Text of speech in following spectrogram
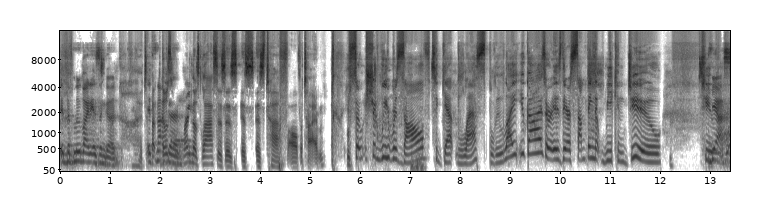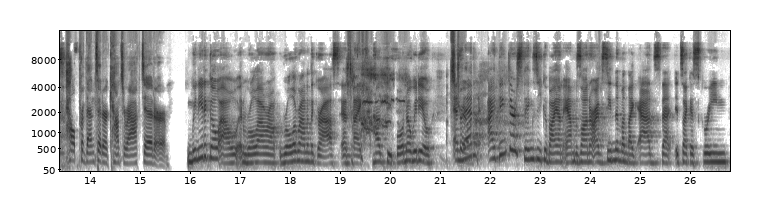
It- The blue light isn't good. God, It's but not those, good. wearing those glasses is is is tough all the time. So should we resolve to get less blue light, you guys? Or is there something that we can do to Yes. help prevent it or counteract it or We need to go out and roll around, roll around in the grass and like hug people. No, we do. and true. then I think there's things you could buy on Amazon, or I've seen them on like ads that it's like a screen,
